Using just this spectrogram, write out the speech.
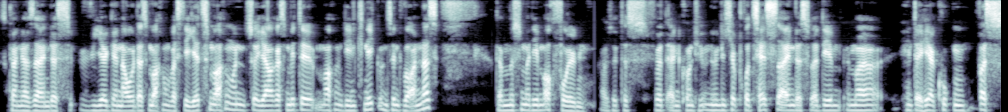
Es kann ja sein, dass wir genau das machen, was die jetzt machen und zur Jahresmitte machen den Knick und sind woanders da müssen wir dem auch folgen. Also das wird ein kontinuierlicher Prozess sein, dass wir dem immer hinterher gucken, was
